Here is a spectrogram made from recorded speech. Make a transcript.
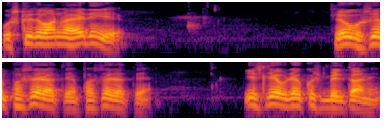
اس کی زبان میں ہے نہیں یہ۔ لوگ اس میں پھنسے رہتے ہیں، پھنسے رہتے ہیں۔ اس لیے انہیں کچھ ملتا نہیں۔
